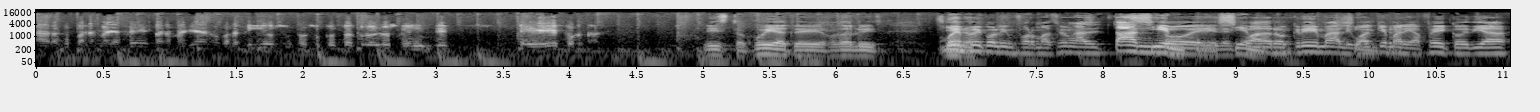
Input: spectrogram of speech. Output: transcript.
abrazo para María Fe, para Mariano, para ti, y por supuesto a todos los clientes de Portal. Listo, cuídate, José Luis. Siempre con la información al tanto del cuadro crema, al igual que María Fe, que hoy día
